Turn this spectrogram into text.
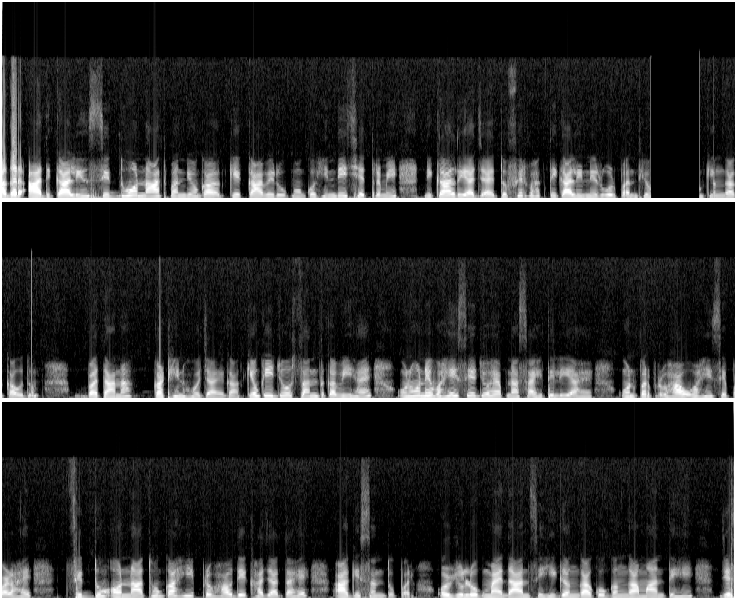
अगर आदिकालीन सिद्धों और नाथपंथियों का, के काव्य रूपों को हिंदी क्षेत्र में निकाल दिया जाए तो फिर भक्तिकालीन निरूढ़ पंथियों की गंगा का उद्गम बताना कठिन हो जाएगा। क्योंकि जो संत कवि हैं, उन्होंने वहीं से जो है अपना साहित्य लिया है। उन पर प्रभाव वहीं से पड़ा है। सिद्धों और नाथों का ही प्रभाव देखा जाता है आगे संतों पर। और जो लोग मैदान से ही गंगा को गंगा मानते हैं, जिस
